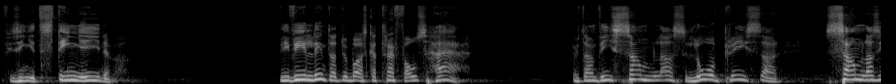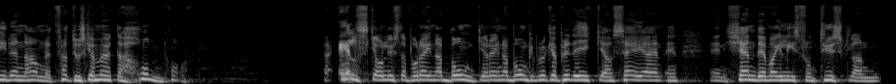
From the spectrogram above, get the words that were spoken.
Det finns inget sting i det. Va? Vi vill inte att du bara ska träffa oss här. Utan vi samlas, lovprisar, samlas i det namnet för att du ska möta honom. Jag älskar att lyssna på Reinar Bonke. Reinar Bonke brukar predika och säga en, en, en känd evangelist från Tyskland,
